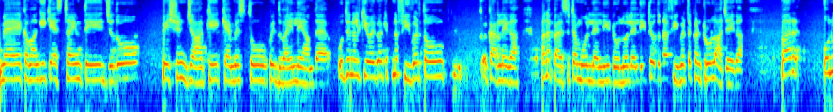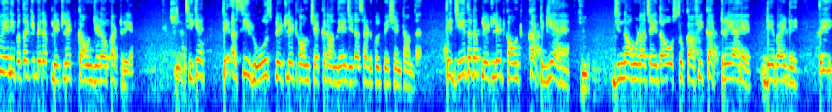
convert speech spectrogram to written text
ਮੈਂ ਇਹ ਕਹਾਂਗੀ ਕਿ ਇਸ ਟਾਈਮ ਤੇ ਜਦੋਂ ਪੇਸ਼ੈਂਟ ਜਾ ਕੇ ਕੈਮਿਸਟ ਤੋਂ ਕੋਈ ਦਵਾਈ ਲੈ ਹੈ, ਉਹਦੇ ਨਾਲ ਕੀ ਹੋਏਗਾ ਕਿ ਆਪਣਾ ਫੀਵਰ ਤਾਂ ਉਹ ਕ- ਕਰ ਲੇਗਾ ਹਨਾ ਪੈਰਾਸੀਟਾਮੋਲ ਲੈ ਲਈ, ਡੋਲੋ ਲੈ ਲਈ ਤੇ ਉਹਦੇ ਨਾਲ ਫੀਵਰ ਤਾਂ ਕੰਟਰੋਲ ਆ ਜਾਏਗਾ। ਪਰ ਉਹਨੂੰ ਇਹ ਨਹੀਂ ਪਤਾ ਕਿ ਮੇਰਾ ਪਲੇਟਲੇਟ ਕਾਊਂਟ ਜਿਹੜਾ ਉਹ ਘਟ ਰਿਹਾ। ਠੀਕ ਹੈ? ਤੇ ਅਸੀਂ ਰੋਜ਼ ਪਲੇਟਲੇਟ ਕਾਊਂਟ ਚੈੱਕ ਕਰਾਉਂਦੇ ਆ ਜਿਹੜਾ ਸਾਡੇ ਕੋਲ ਪੇਸ਼ੈਂਟ ਆਉਂਦਾ ਹੈ। ਤੇ ਜੇ ਤੁਹਾਡਾ ਪਲੇਟਲੇਟ ਕਾਊਂਟ ਘਟ ਗਿਆ ਹੈ ਜਿੰਨਾ ਹੋਣਾ ਚਾਹੀਦਾ ਉਸ ਤੋਂ ਕਾਫੀ ਘਟ ਰਿਹਾ ਹੈ ਡੇ ਬਾਈ ਡੇ ਤੇ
